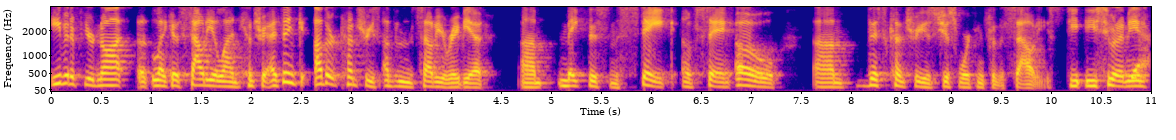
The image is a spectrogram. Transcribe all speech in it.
even if you're not uh, like a Saudi aligned country, I think other countries other than Saudi Arabia um, make this mistake of saying, "Oh, um, this country is just working for the Saudis." Do you, do you see what I mean? Yeah.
